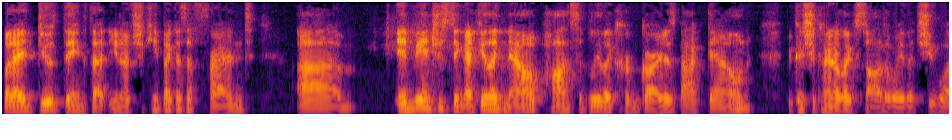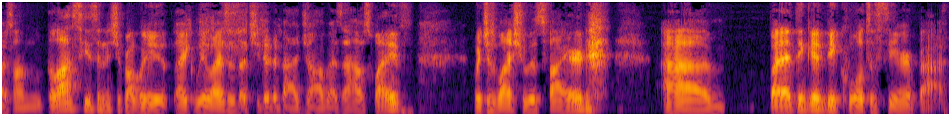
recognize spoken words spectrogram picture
But i do think that you know if she came back as a friend um it'd be interesting. I feel like now possibly like her guard is back down because she kind of like saw the way that she was on the last season. And she probably like realizes that she did a bad job as a housewife which is why she was fired um but i think it'd be cool to see her back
